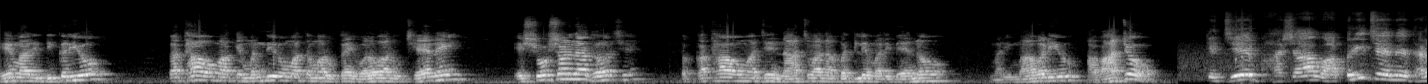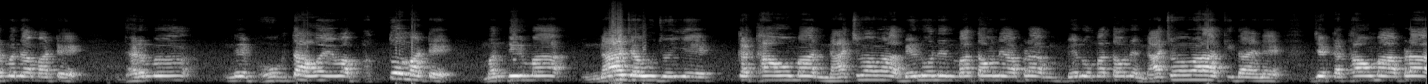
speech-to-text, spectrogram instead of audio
હે મારી દીકરીઓ કથાઓમાં કે મંદિરોમાં તમારું કંઈ વળવાનું છે નહીં? એ શોષણના ઘર છે. તો કથાઓમાં જે નાચવાના બદલે મારી બહેનો મારી માવડીઓ આ વાંચો. કે જે ભાષા વાપરી છે એને ધર્મના માટે ધર્મને ભોગતા હોય એવા ભક્તો માટે મંદિરમાં ના જવું જોઈએ, કથાઓમાં નાચવા વાળા બહેનોને માતાઓને, આપણા બહેનો માતાઓને નાચવા વાળા કીધા એને જે કથાઓમાં આપણા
